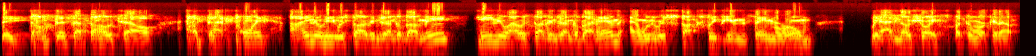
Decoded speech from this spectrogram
They dumped this at the hotel. At that point, I knew he was talking junk about me. He knew I was talking junk about him, and we were stuck sleeping in the same room. We had no choice but to work it out.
